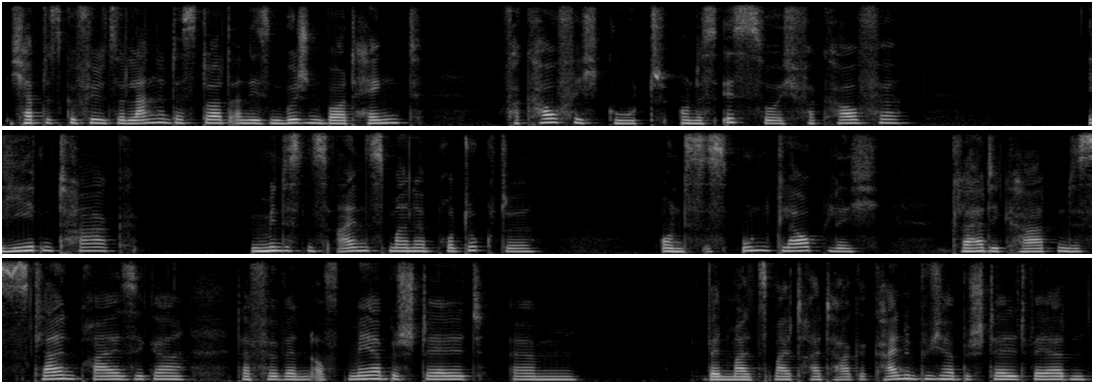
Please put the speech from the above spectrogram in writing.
ich habe das Gefühl, solange das dort an diesem Vision Board hängt, verkaufe ich gut. Und es ist so, ich verkaufe jeden Tag mindestens eines meiner Produkte. Und es ist unglaublich, Klar, die Karten, das ist kleinpreisiger, dafür werden oft mehr bestellt. Ähm, wenn mal zwei, drei Tage keine Bücher bestellt werden,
